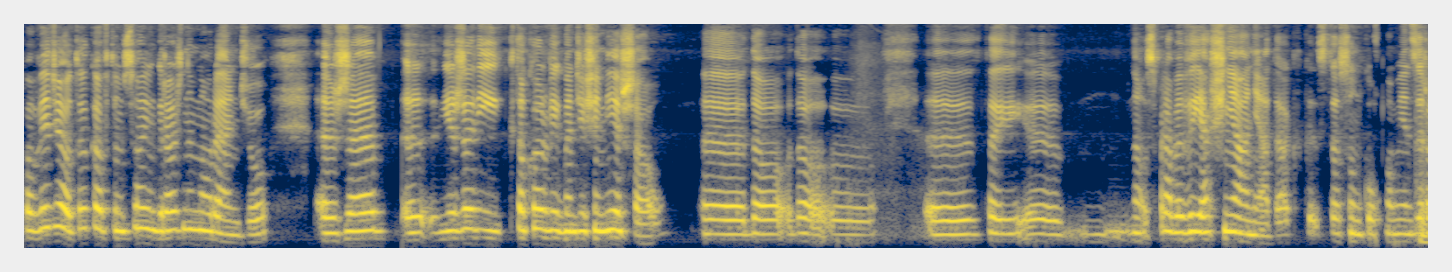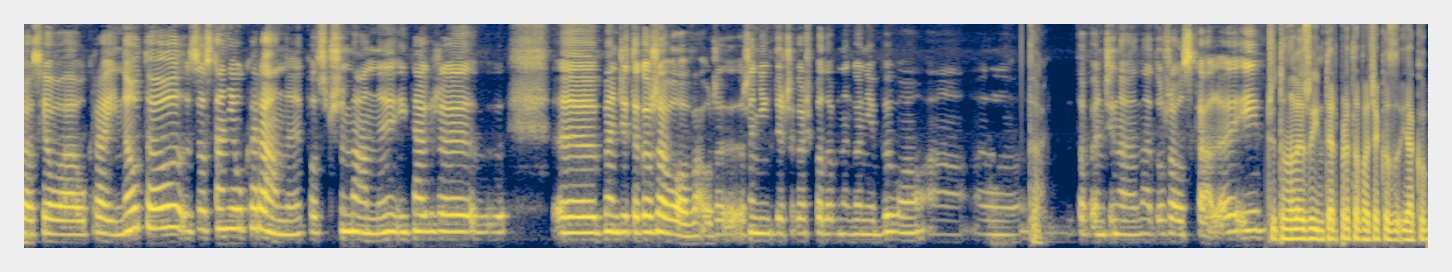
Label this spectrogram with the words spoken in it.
Powiedział tylko w tym swoim groźnym orędziu, że jeżeli ktokolwiek będzie się mieszał do, do tej no, sprawę wyjaśniania tak, stosunków pomiędzy tak. Rosją a Ukrainą, to zostanie ukarany, powstrzymany i także y, będzie tego żałował, że, że nigdy czegoś podobnego nie było, a, tak to będzie na, na dużą skalę. I... Czy to należy interpretować jako, jako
